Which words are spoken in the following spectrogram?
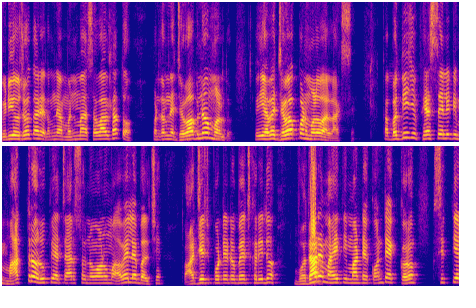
વીડિયો જોતા રહે તમને મનમાં સવાલ થતો, પણ તમને જવાબ ન મળતો, તો એ હવે જવાબ પણ મળવા લાગશે. તો આ બધી જ ફેસિલિટી માત્ર રૂપિયા ચારસો નવ્વાણુંમાં અવેલેબલ છે. તો આજે જ પોટેટો બેચ ખરીદો. વધારે માહિતી માટે કોન્ટેક્ટ કરો. સિત્તેર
